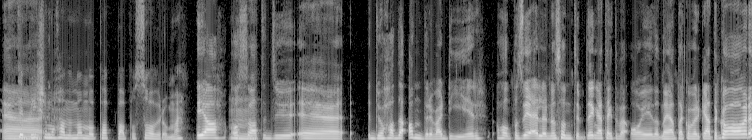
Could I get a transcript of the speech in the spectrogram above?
Det blir som å ha med mamma og pappa på soverommet. Ja, og så at du eh, du hadde andre verdier, holdt på å si, eller noen sånne type ting. Jeg tenkte bare oi, denne jenta kommer ikke jeg til å komme over.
